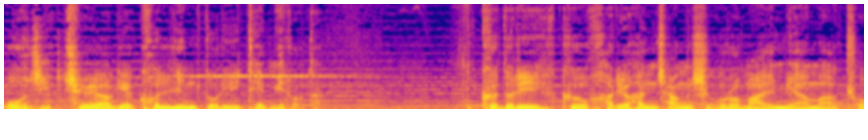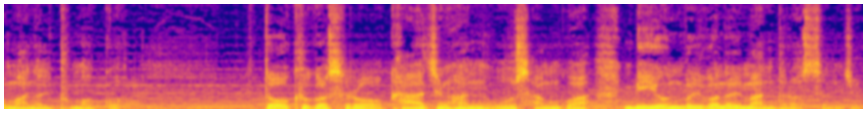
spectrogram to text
오직 죄악의 걸림돌이 되미로다. 그들이 그 화려한 장식으로 말미암아 교만을 품었고 또 그것으로 가증한 우상과 미운 물건을 만들었은즉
